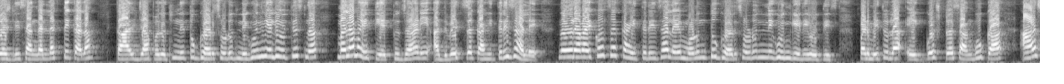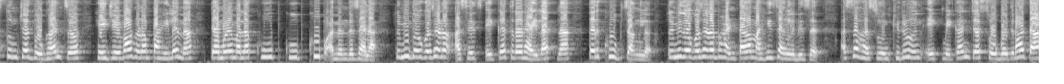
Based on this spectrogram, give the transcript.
रजनी सांगायला लागते काला काल ज्या पद्धतीने तू घर सोडून निघून गेली होतीस ना मला माहितीये तुझं आणि अद्वैतचं काहीतरी झालंय. नवऱ्या बायकोचं काहीतरी झालंय म्हणून तू घर सोडून निघून गेली होतीस. पण मी तुला एक गोष्ट सांगू का? आज तुमच्या दोघांचं हे जे वागणं पाहिलं ना त्यामुळे मला खूप खूप खूप आनंद झाला. तुम्ही दोघं जण असेच एकत्र राहिलात ना तर खूप चांगलं. तुम्ही दोघं जण भांडताना नाही चांगलं दिसत. असं हसून खिदळून एकमेकांच्या सोबत राहता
